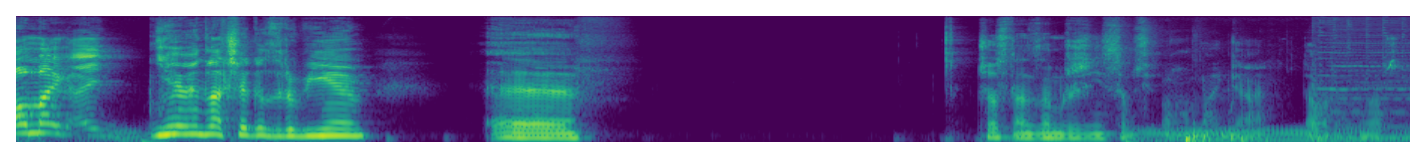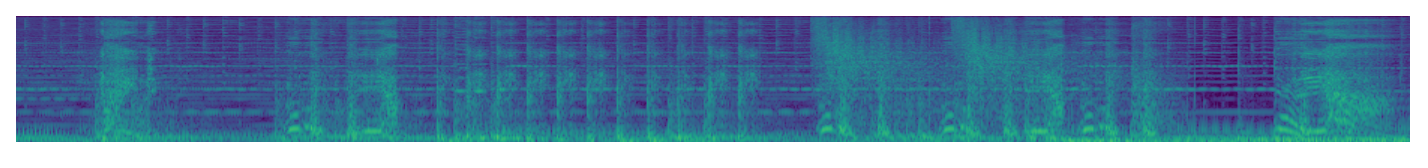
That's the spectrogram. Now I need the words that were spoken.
oh my god, nie wiem dlaczego zrobiłem e, czas na zamrożenie sam oh my god, dobra. Zero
